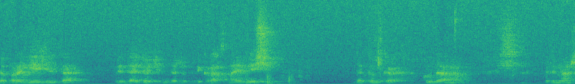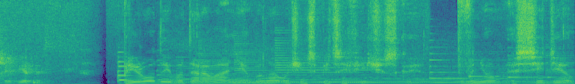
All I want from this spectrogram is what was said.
добродетель-то, видать, очень даже прекрасная вещь. Да только куда нам при нашей бедности? Природа его дарования была очень специфическая. В нем сидел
